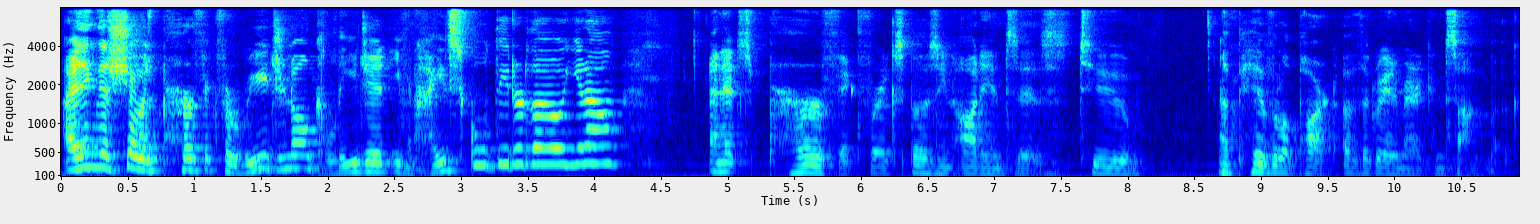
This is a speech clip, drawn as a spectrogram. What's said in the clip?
I think this show is perfect for regional, collegiate, even high school theater though, you know. And it's perfect for exposing audiences to a pivotal part of the Great American Songbook.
